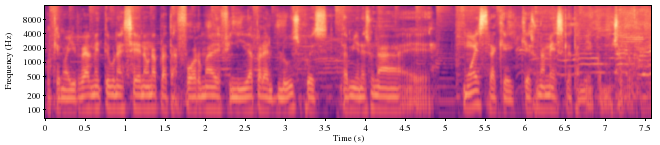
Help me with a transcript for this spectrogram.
porque no hay realmente una escena, una plataforma definida para el blues, pues también es una eh, muestra que, que, es una mezcla también con mucho rock.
